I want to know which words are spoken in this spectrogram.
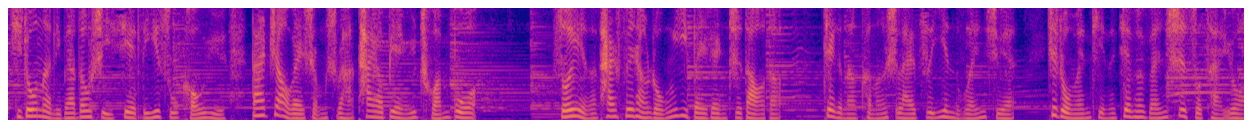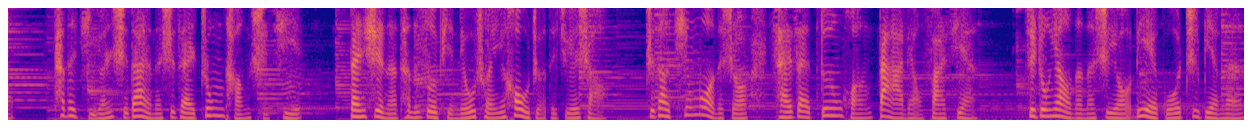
其中呢里边都是一些离俗口语。大家知道为什么是吧？它要便于传播，所以呢它是非常容易被人知道的。这个呢可能是来自印度文学，这种文体呢渐为文士所采用。它的起源时代呢是在中唐时期。但是呢，他的作品流传于后者的绝少，直到清末的时候才在敦煌大量发现。最重要的呢，是有《列国志变文》《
